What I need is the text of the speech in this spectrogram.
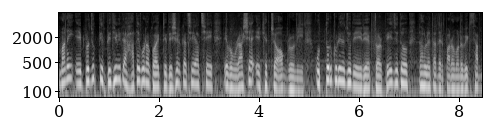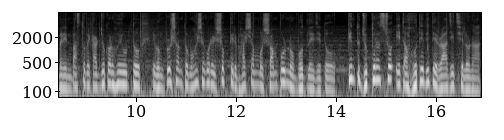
মানে এই প্রযুক্তি পৃথিবীতে হাতে গোনা কয়েকটি দেশের কাছে আছে এবং রাশিয়া এক্ষেত্রে অগ্রণী। উত্তর কোরিয়া যদি এই রিয়েক্টর পেয়ে যেত, তাহলে তাদের পারমাণবিক সাবমেরিন বাস্তবে কার্যকর হয়ে উঠত এবং প্রশান্ত মহাসাগরের শক্তির ভারসাম্য সম্পূর্ণ বদলে যেত। কিন্তু যুক্তরাষ্ট্র এটা হতে দিতে রাজি ছিল না।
